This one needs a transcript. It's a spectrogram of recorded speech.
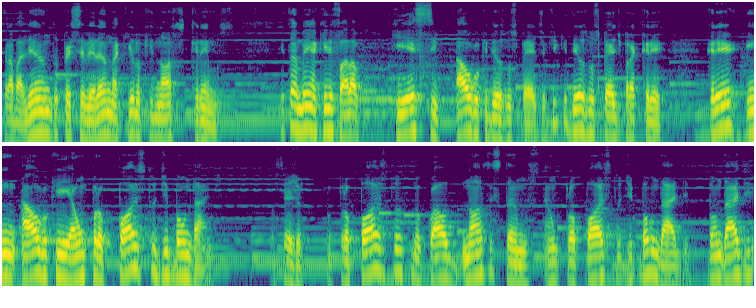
trabalhando, perseverando naquilo que nós cremos. E também aqui ele fala que esse algo que Deus nos pede. O que, que Deus nos pede para crer? Crer em algo que é um propósito de bondade. Ou seja, o propósito no qual nós estamos é um propósito de bondade. Bondade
